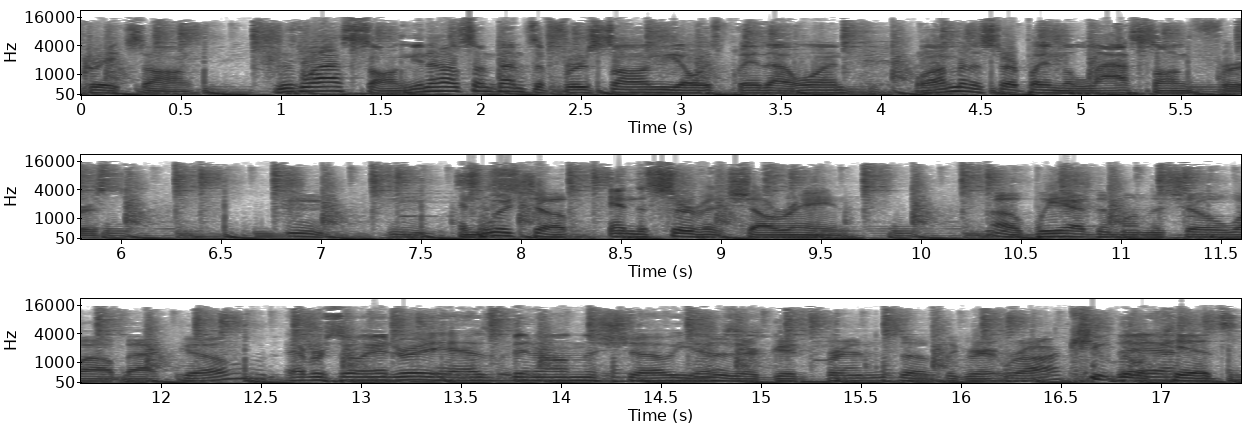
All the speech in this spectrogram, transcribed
Great song. The last song. You know how sometimes the first song you always play that one? Well, I'm going to start playing the last song first. mm, And switch the, up. And the servant shall reign. Oh, we had them on the show a while back ago. Ever so Android has been on the show. One Yes, of their good friends of the Grit Rock. Cute little Yeah. kids.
